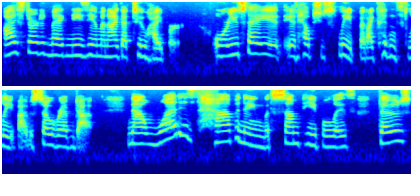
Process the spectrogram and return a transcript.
i started magnesium and i got too hyper. Or you say it, it helps you sleep but i couldn't sleep. I was so revved up now, what is happening with some people is those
